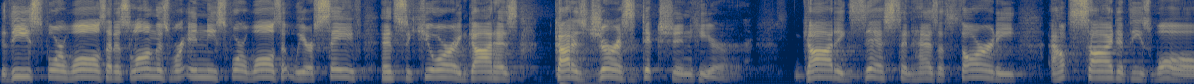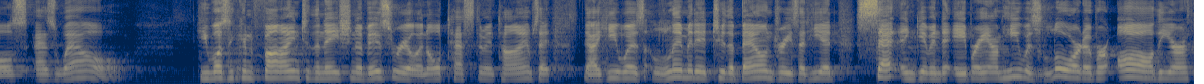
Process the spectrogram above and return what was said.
these four walls, that as long as we're in these four walls, that we are safe and secure, and God has, God has jurisdiction here. God exists and has authority outside of these walls as well. He wasn't confined to the nation of Israel in Old Testament times, that uh, he was limited to the boundaries that he had set and given to Abraham. He was Lord over all the earth,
